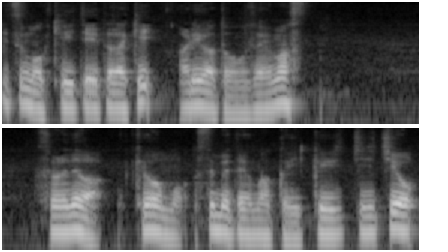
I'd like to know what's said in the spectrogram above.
いつも聞いていただきありがとうございます。それでは今日も全てうまくいく一日を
